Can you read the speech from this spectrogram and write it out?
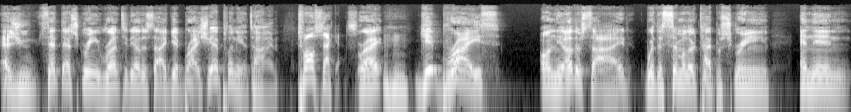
As you set that screen, run to the other side, get Bryce. You had plenty of time, 12 seconds. right? Get Bryce on the other side with a similar type of screen, and then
